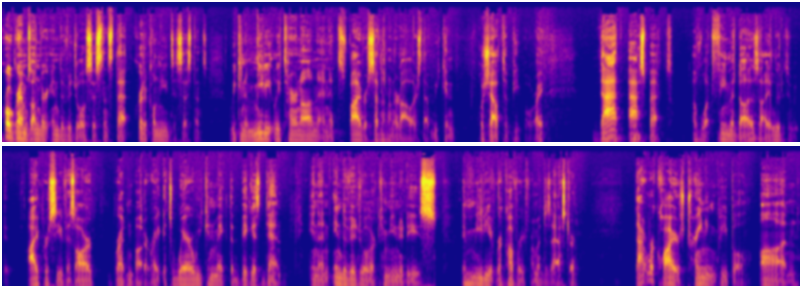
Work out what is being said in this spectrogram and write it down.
programs under individual assistance that critical needs assistance. We can immediately turn on and it's five or seven hundred dollars that we can push out to people, right? that aspect of what FEMA does, I alluded to it, I perceive as our bread and butter, right? It's where we can make the biggest dent in an individual or community's immediate recovery from a disaster. That requires training people on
